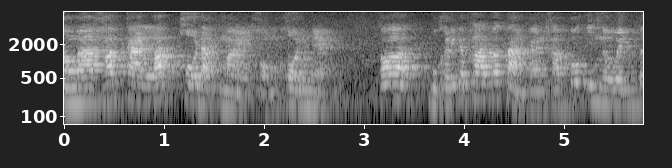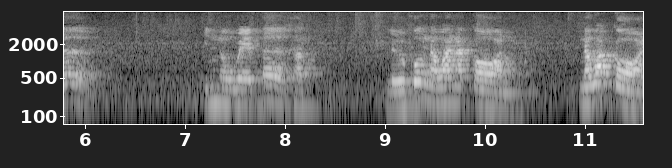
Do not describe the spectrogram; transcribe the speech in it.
ต่อมาครับการรับโปรดักต์ใหม่ของคนเนี่ยก็บุคลิกภาพก็ต่างกันครับ พวก innovator innovator ครับ หรือพวกนวนกร นวกร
